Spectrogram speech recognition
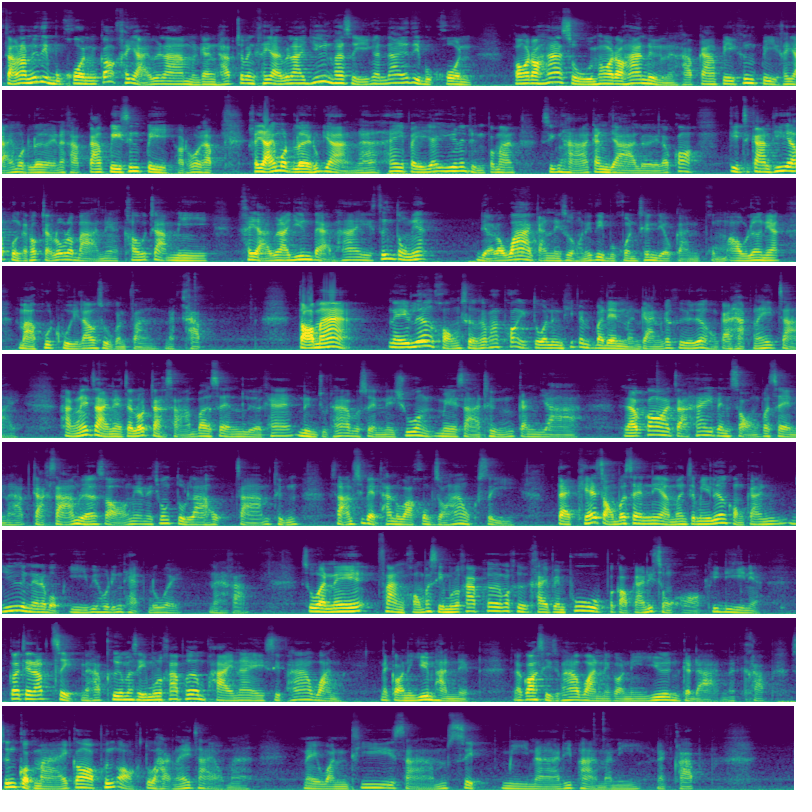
สำหรับนิติบุคคลก็ขยายเวลาเหมือนกันครับ จะเป็นขยายเวลายื่นภาษีกันได้นิติบุคคลพงร50พงร51นะครับกลางปีครึ่งปีขยายหมดเลยนะครับกลางปีสิ้นปีขอโทษครับขยายหมดเลยทุกอย่างนะให้ไปย่ยื่นได้ถึงประมาณสิงหากันยาเลย แล้วก็กิจการที่รับผลกระทบจากโรคระบาดเนี่ยเขาจะมีขยายเวลายื่นแบบให้ ซึ่งตรงเนี้ย เดี๋ยวเราว่ากันในส่วนของนิติบุคคลเช่นเดียวกัน ผมเอาเรื่องนี้มาพูดคุยเล่าสู่กันฟังนะครับ ต่อมาในเรื่องของเสริมสภาพคล่องอีกตัวหนึ่งที่เป็นประเด็นเหมือนกัน ก็คือเรื่องของการหักหน้าใช้จ่าย หักหน้าใช้จ่ายเนี่ยจะลดจาก 3%เหลือแค่ 1.5%ในช่วงเมษาถึงกันยา แล้วก็จะให้เป็น2%นะครับ จาก 3 เหลือ2เนี่ยในช่วงตุลา 63 ถึง 31 ธันวาคม 2564 แต่เคส2%เนี่ยมันจะมีเรื่องของการยื่นในระบบ e-withholding tax ด้วยนะครับ ส่วนในฝั่งของภาษีมูลค่าเพิ่มก็คือใครเป็นผู้ประกอบการที่ส่งออกที่ดีเนี่ยก็จะรับสิทธิ์นะครับคืนภาษีมูลค่าเพิ่มภายใน 15 วัน ในกรณียื่นผ่านเน็ต แล้วก็ 45 วันในกรณียื่นกระดาษนะครับ ซึ่งกฎหมายก็เพิ่งออกตัวหักหน้าใช้จ่ายออกมา ในวันที่ 30 มีนาที่ผ่านมานี้นะครับ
